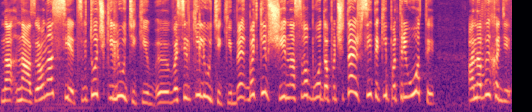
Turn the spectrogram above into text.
на назви. А у нас всі цвіточки лютики, е, Васильки лютики, батьківщина, свобода. Почитаєш всі такі патріоти. А на виході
